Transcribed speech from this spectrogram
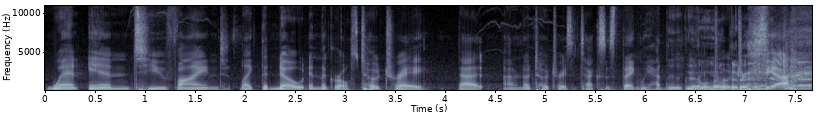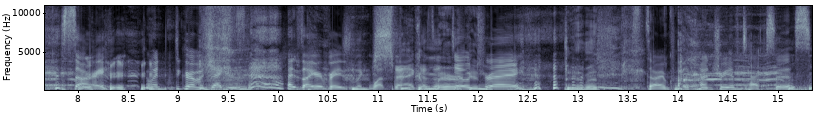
went in to find like the note in the girls' tote tray that I don't know toe trace a Texas thing. We had Yeah, little don't toe trace. Yeah, sorry. I grew up in Texas, I saw your face like, "What's that?" Speak Because a toe tray. Damn it. Sorry, I'm from the country of Texas.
